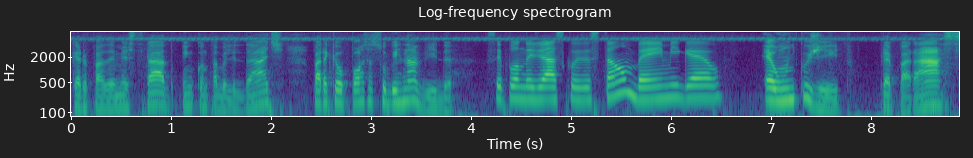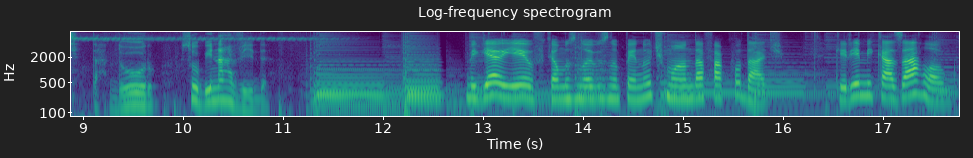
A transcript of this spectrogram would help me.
Quero fazer mestrado em contabilidade para que eu possa subir na vida. Você planejar as coisas tão bem, Miguel. É o único jeito. Preparar-se, estar duro, subir na vida. Miguel e eu ficamos noivos no penúltimo ano da faculdade. Queria me casar logo,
